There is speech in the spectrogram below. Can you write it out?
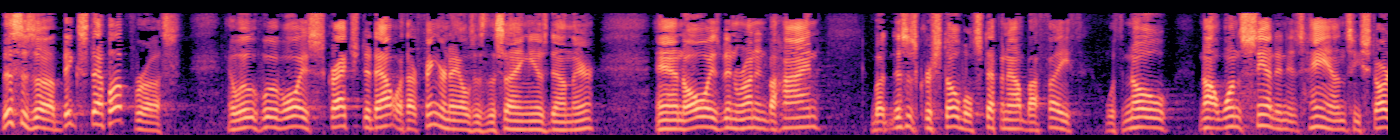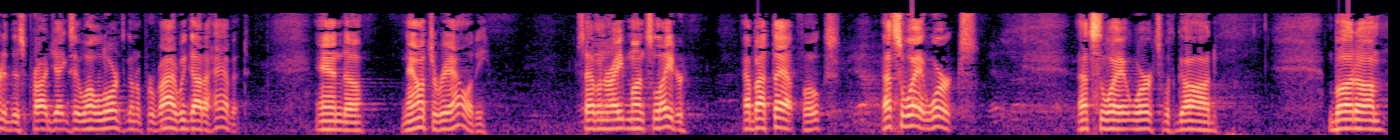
This is a big step up for us. And we've always scratched it out with our fingernails, as the saying is down there, and always been running behind. But this is Cristobal stepping out by faith with no, not one cent in his hands. He started this project and said, well, the Lord's going to provide. we got to have it. And uh, now it's a reality. Seven or eight months later. How about that, folks? That's the way it works. That's the way it works with God. But um,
